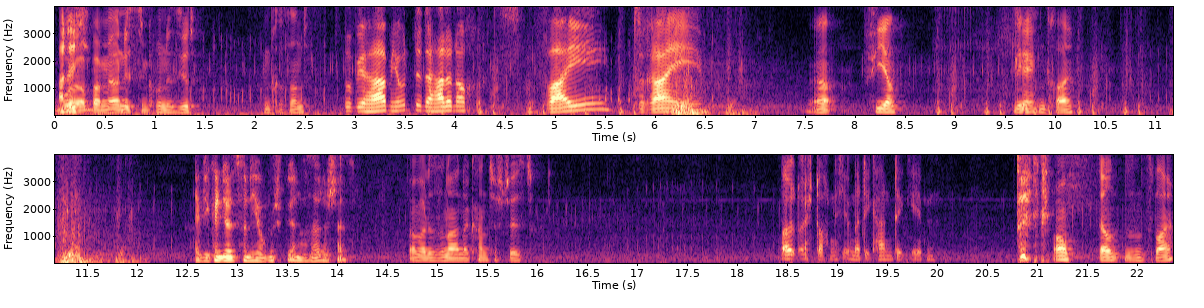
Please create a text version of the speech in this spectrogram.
Warte, Wurde ich- bei mir auch nicht synchronisiert. Interessant. So, wir haben hier unten in der Halle noch 2, 3. Ja, vier. Links Okay. sind drei. Ja, wie könnt ihr jetzt von hier oben spüren? Was soll der Scheiß? Weil du so nah an der Kante stehst. Sollt euch doch nicht immer die Kante geben. Oh, da unten sind zwei.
